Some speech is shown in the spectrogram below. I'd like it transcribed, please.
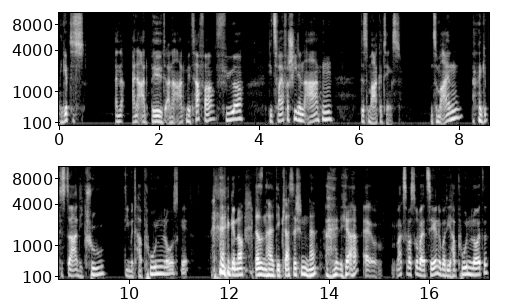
gibt es eine, eine Art Bild, eine Art Metapher für die zwei verschiedenen Arten des Marketings. Und zum einen gibt es da die Crew, die mit Harpunen losgeht. genau, das sind halt die klassischen, ne? ja, äh, magst du was darüber erzählen, über die Harpunen-Leute?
